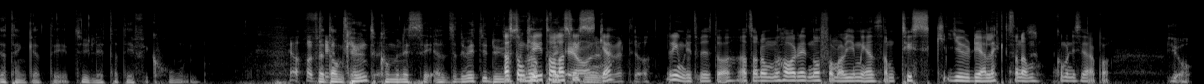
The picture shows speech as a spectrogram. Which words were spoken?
jag tänker att det är tydligt att det är fiktion. Ja, För de kan ju inte kommunicera, alltså, det vet ju du Fast de kan ju tala tyska. Ja. Rimligtvis då. Alltså de har någon form av gemensam tysk djurdialekt som de kommunicerar på. Ja.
